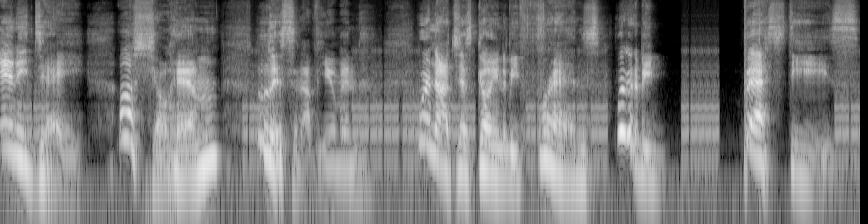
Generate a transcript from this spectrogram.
any day. I'll show him. Listen up, human. We're not just going to be friends. We're gonna be besties.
